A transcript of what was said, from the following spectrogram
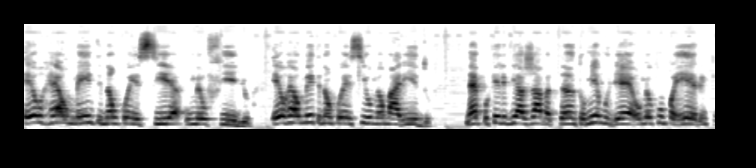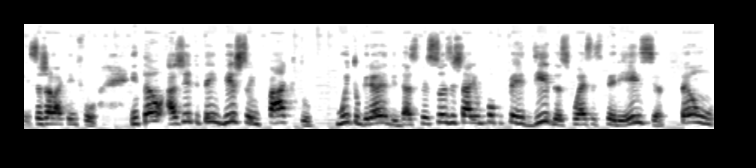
eu realmente não conhecia o meu filho, eu realmente não conhecia o meu marido, né? Porque ele viajava tanto, ou minha mulher, ou meu companheiro, enfim, seja lá quem for. Então, a gente tem visto o impacto muito grande das pessoas estarem um pouco perdidas com essa experiência tão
